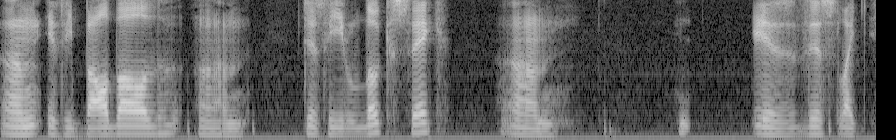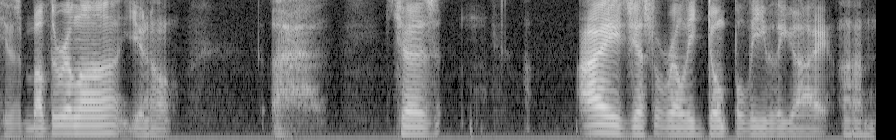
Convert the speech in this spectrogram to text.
um, is he bald bald? Um, does he look sick? Um, is this like his mother in law? You know, because uh, I just really don't believe the guy. Um,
